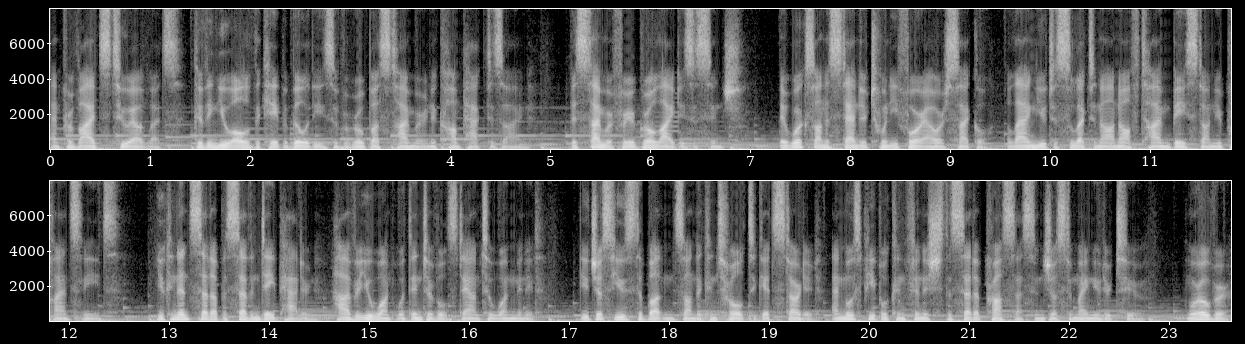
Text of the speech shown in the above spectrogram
and provides two outlets, giving you all of the capabilities of a robust timer in a compact design. This timer for your grow light is a cinch. It works on a standard 24-hour cycle, allowing you to select an on-off time based on your plant's needs. You can then set up a 7-day pattern, however you want with intervals down to 1 minute. You just use the buttons on the control to get started, and most people can finish the setup process in just a minute or two. Moreover,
